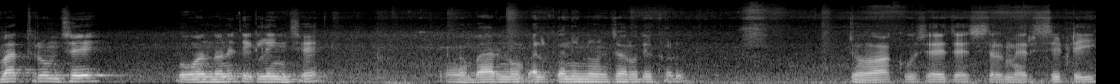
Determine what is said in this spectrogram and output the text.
બાથરૂમ છે. બહુ વાંધો નથી ક્લીન છે. બહારનો બાલ્કનીનો નજારો દેખાડું. જો આખું છે જેસલમેર સિટી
